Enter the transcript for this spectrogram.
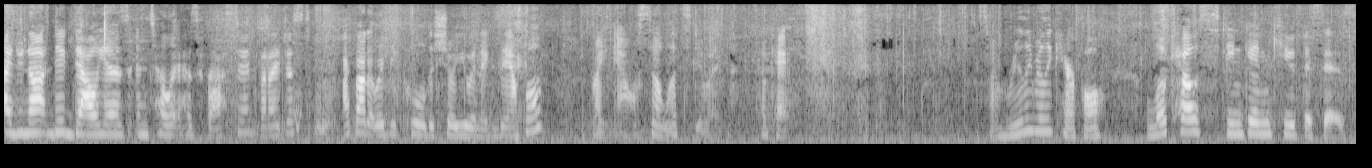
I do not dig dahlias until it has frosted, but I just, I thought it would be cool to show you an example right now. So let's do it. Okay. So I'm really, really careful. Look how stinking cute this is.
